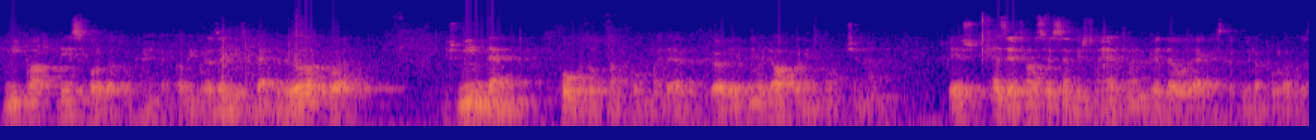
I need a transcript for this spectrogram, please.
mik a vészforgatókönyvek, amikor az egész bedől, akkor, és minden fokozottan fog majd erről fölépni, hogy akkor mit fogunk csinálni. És ezért van az, hogy a Szent István például elkezdtek újra foglalkozni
